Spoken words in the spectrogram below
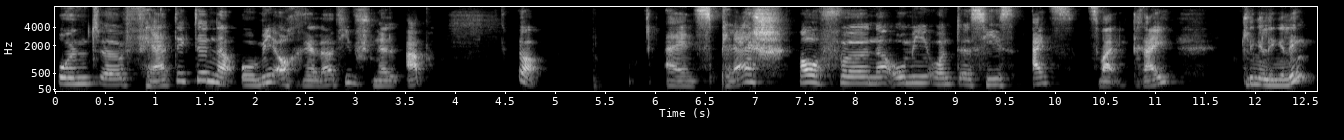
und äh, fertigte Naomi auch relativ schnell ab. Ja, ein Splash auf äh, Naomi und es hieß 1, 2, 3, Klingelingeling,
